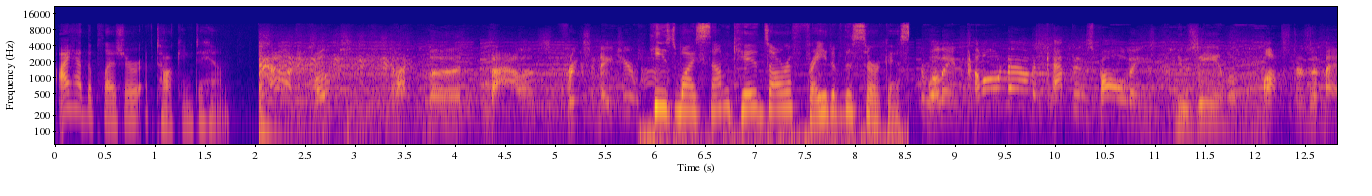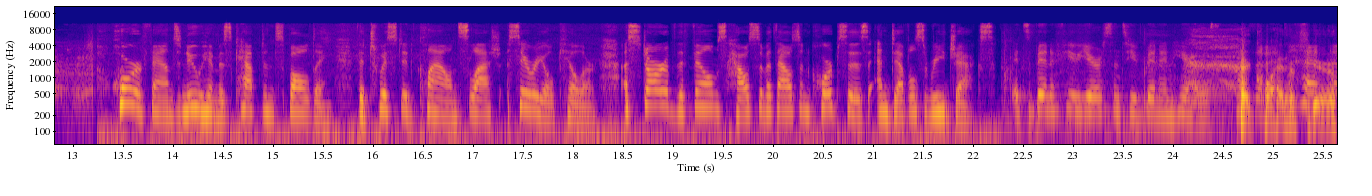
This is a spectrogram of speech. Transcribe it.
I had the pleasure of talking to him. Howdy, folks. Like blood, violence, freaks of nature? He's why some kids are afraid of the circus. Well, then come on down to Captain Spaulding's Museum of Monsters and Madmen. Horror fans knew him as Captain Spaulding, the twisted clown slash serial killer, a star of the films House of a Thousand Corpses and Devil's Rejects. It's been a few years since you've been in here. Quite a few,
